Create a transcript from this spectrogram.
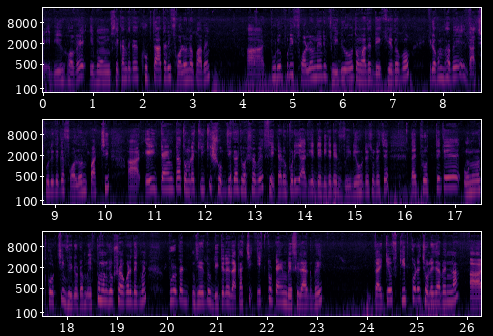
রেডি হবে এবং সেখান থেকে খুব তাড়াতাড়ি ফলনও পাবেন। আর পুরোপুরি ফলনের ভিডিও তোমাদের দেখিয়ে দেবো, কীরকমভাবে গাছগুলি থেকে ফলন পাচ্ছি। আর এই টাইমটা তোমরা কি কি সবজি গাছ বসাবে সেটার উপরেই আজকে ডেডিকেটেড ভিডিও হতে চলেছে। তাই প্রত্যেকে অনুরোধ করছি ভিডিওটা একটু মনোযোগ সহকারে দেখবেন। পুরোটা যেহেতু ডিটেলে দেখাচ্ছি, একটু টাইম বেশি লাগবেই। তাই কেউ স্কিপ করে চলে যাবেন না। আর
